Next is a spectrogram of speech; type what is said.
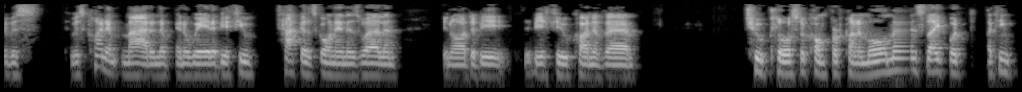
it was, it was kind of mad in a, in a way. There'd be a few tackles going in as well. And you know, there'd be there'd be a few kind of um, too close for comfort kind of moments, like. But I think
